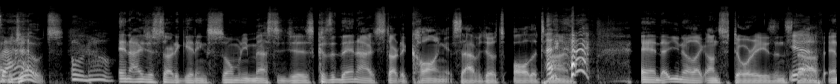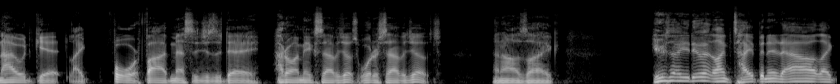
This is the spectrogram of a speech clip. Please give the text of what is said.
Savage that?" Oats?" oh, no. And I just started getting so many messages because then I started calling it Savage Oats all the time, and uh, you know, like on stories and Yeah. stuff. And I would get like four or five messages a day. How do I make Savage Oats? What are Savage Oats? And I was like, here's how you do it. I'm typing it out. Like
